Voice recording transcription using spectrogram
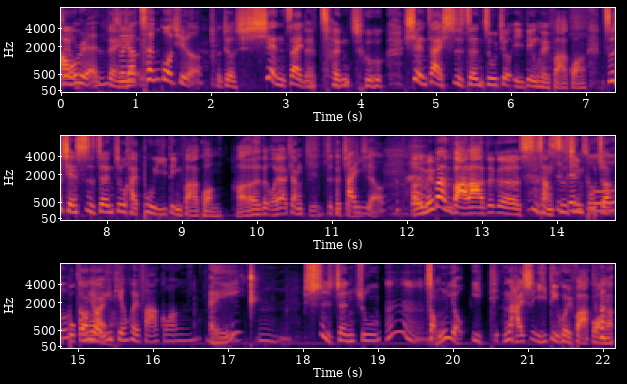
熬人，对所以要撑过去了。就现在的珍珠，现在是珍珠就一定会发光，之前是珍珠还不一定发光。好，我要这样解这个讲一下。好的，没办法啦，这个市场资金不专珠不光。总有一天会发光。哎，嗯，是珍珠，嗯，总有一天，那还是一定会发光啊，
